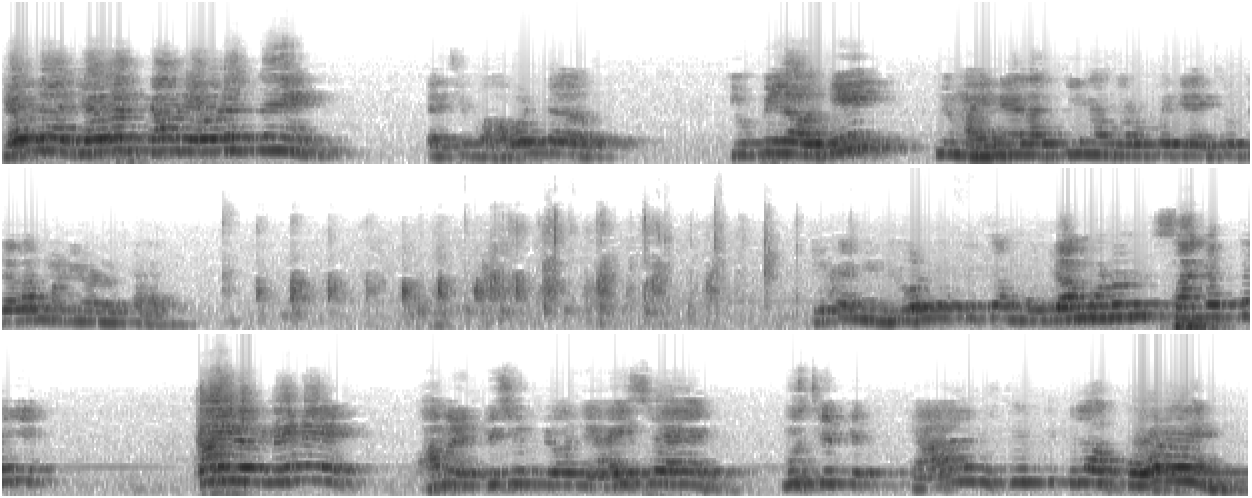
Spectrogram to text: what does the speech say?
ठेवलं जेवण खावण एवढंच नाही. त्याची भावंड युपीला होती. मी महिन्याला तीन हजार रुपये द्यायचो त्याला मनी ऑर्डर करायला हे काय मी निवडणुकीचा मुद्दा म्हणून सांगत नाहीये. काही लोक नाही नहीं. हमारे बीजेपी वाले ऐसे है मुस्लिम के क्या है मुस्लिम के खिलाफ आहे? है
